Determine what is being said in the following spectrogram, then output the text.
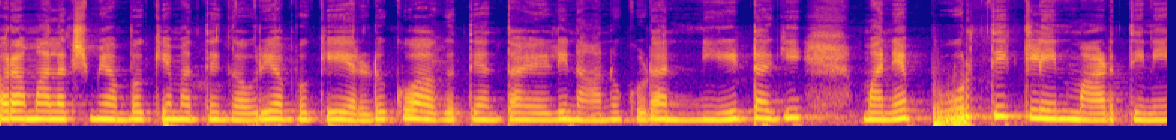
ವರಮಹಾಲಕ್ಷ್ಮಿ ಹಬ್ಬಕ್ಕೆ ಮತ್ತು ಗೌರಿ ಹಬ್ಬಕ್ಕೆ ಎರಡಕ್ಕೂ ಆಗುತ್ತೆ ಅಂತ ಹೇಳಿ ನಾನು ಕೂಡ ನೀಟಾಗಿ ಮನೆ ಪೂರ್ತಿ ಕ್ಲೀನ್ ಮಾಡ್ತೀನಿ.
